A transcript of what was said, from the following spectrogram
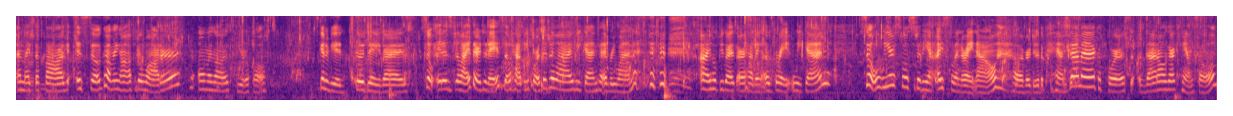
And like the fog is still coming off the water. Oh my god, it's beautiful. It's gonna be a good day, guys. So it is July 3rd today, so happy 4th of July weekend to everyone. I hope you guys are having a great weekend. So we are supposed to be in Iceland right now. However, due to the pandemic, of course, that all got canceled.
